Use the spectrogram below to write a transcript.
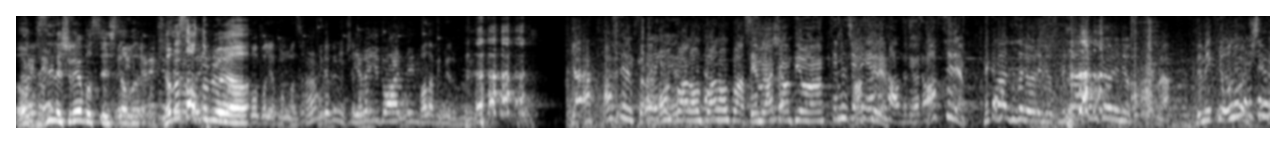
O diziyle şuraya basıyor işte ama. Ya nasıl anlamıyor ya? Bol bol yapmam lazım. Ha? Gidebilir miyim? Ya da iyi dua etmeyi bil. Valla bilmiyorum. Ya aferin sana. 10 puan, 10 puan, 10 puan. Semra şampiyon. Temizce Aferin. kaldırıyorum. Aferin. Ne kadar güzel öğreniyorsun. Ne kadar çabuk öğreniyorsun Semra. Demek ki oluyor bir şey mi?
